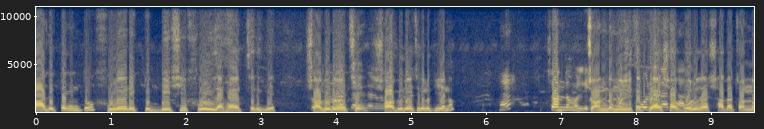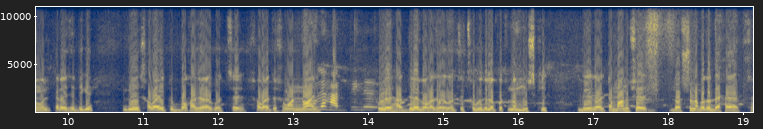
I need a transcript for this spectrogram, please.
বা দিকটা কিন্তু ফুলের একটু বেশি ফুল দেখা যাচ্ছে এদিকে। সবই রয়েছে সবই রয়েছে এগুলো কি জানো হ্যাঁ? চন্দ্রমল্লিকা। চন্দ্রমল্লিকা। প্রায় সব হলুদ আর সাদা চন্দ্রমল্লিকা রয়েছে এদিকে। কিন্তু সবাই একটু বকাঝকা করছে। সবাই তো সমান নয়। ফুলে হাত দিলে ফুলে হাত দিলে বকাঝকা করছে। ছবি তোলা প্রচণ্ড মুশকিল। এদিকে কয়েকটা মানুষের দর্শন আপাতত দেখা যাচ্ছে।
